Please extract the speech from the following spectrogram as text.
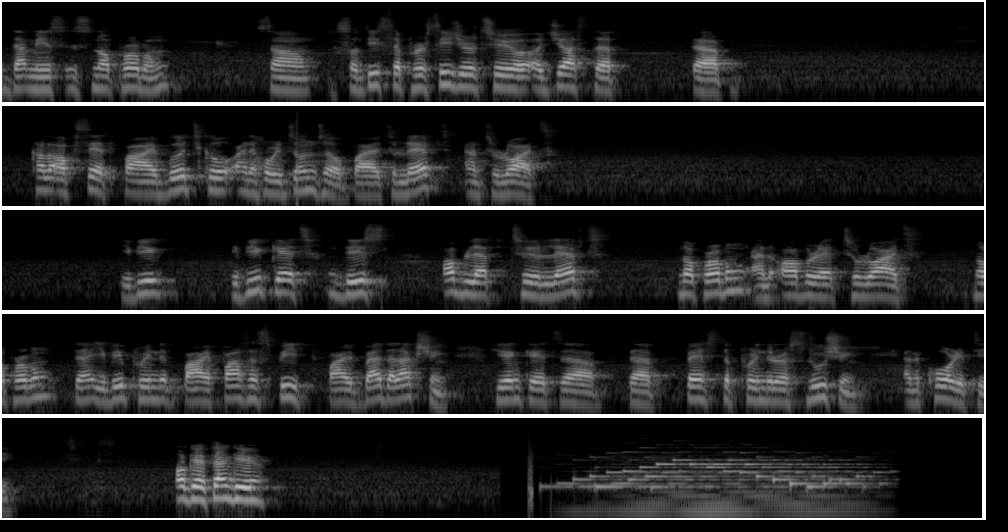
that means it's no problem. So so this is the procedure to adjust the the color offset by vertical and horizontal by to left and to right. If you if you get this overlap to left, no problem, and overlap to right, no problem. Then if you print it by faster speed, by bad direction, you can get uh, the best printer resolution and quality. Okay, thank you.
